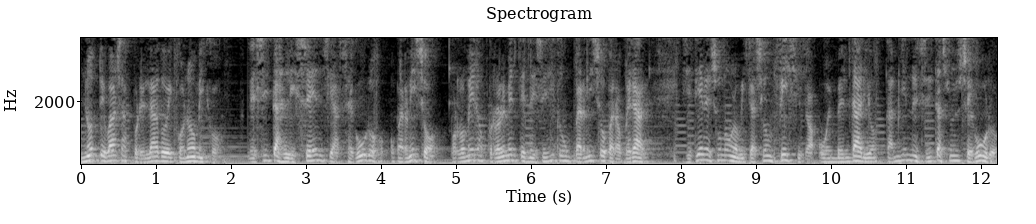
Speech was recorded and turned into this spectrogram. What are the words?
No te vayas por el lado económico. ¿Necesitas licencia, seguro o permiso? Por lo menos probablemente necesitas un permiso para operar. si tienes una ubicación física o inventario, también necesitas un seguro.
